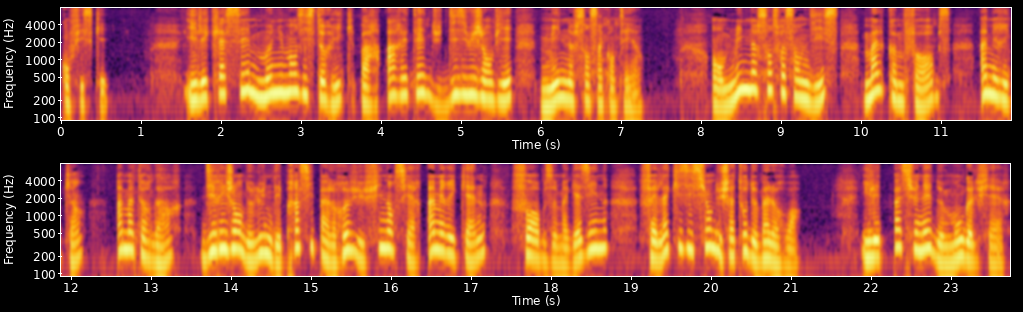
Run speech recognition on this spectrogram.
confisqué. Il est classé monument historique par arrêté du 18 janvier 1951. En 1970, Malcolm Forbes, américain, amateur d'art, dirigeant de l'une des principales revues financières américaines, Forbes Magazine, fait l'acquisition du château de Balleroy. Il est passionné de montgolfière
